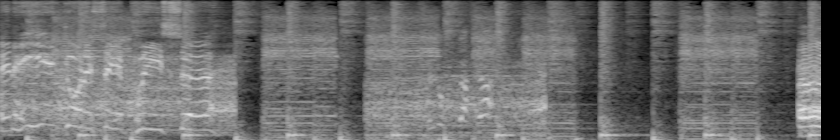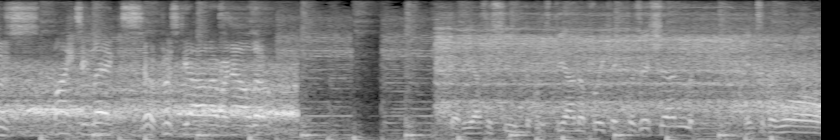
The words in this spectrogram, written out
and he ain't gonna say it, please, sir. Little. Those mighty legs of Cristiano Ronaldo. But he has assumed the Cristiano free kick position into the wall.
